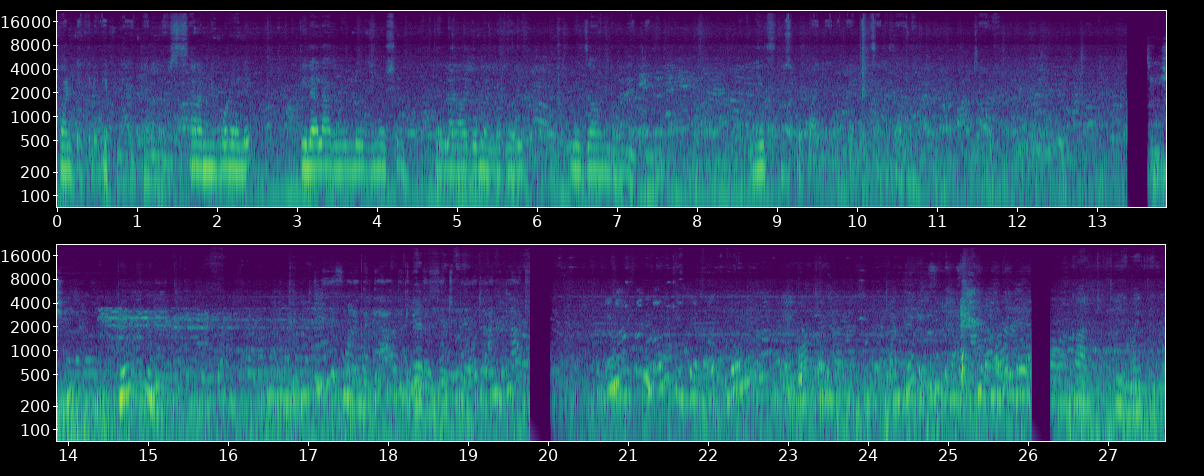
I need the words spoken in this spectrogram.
क्वालिटीकडे भेटणार आहे त्यामुळे. सरांनी बोलवले. तिला लागले लोक मोशन त्याला लागले म्हणलं घरी. मी जाऊन घेऊन येते. मीच आले माहिती का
